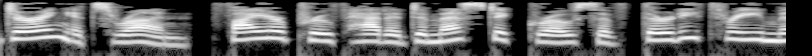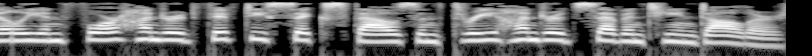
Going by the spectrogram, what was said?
During its run, Fireproof had a domestic gross of $33,456,317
